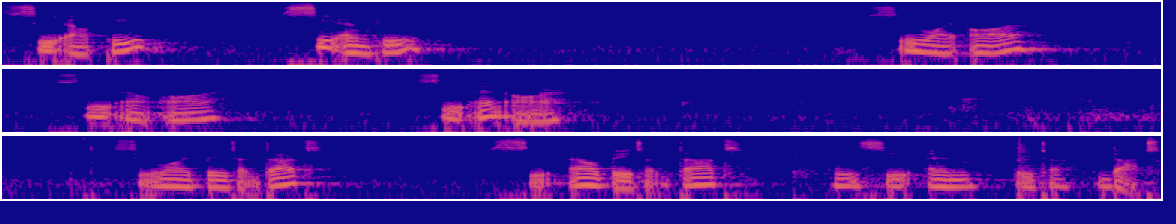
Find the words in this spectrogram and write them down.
CLP, CNP, CYR, CLR, CNR, CY beta dot, CL beta dot, and CN beta dot.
